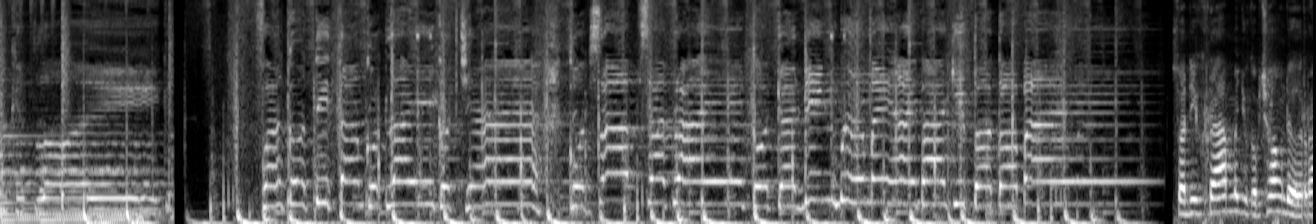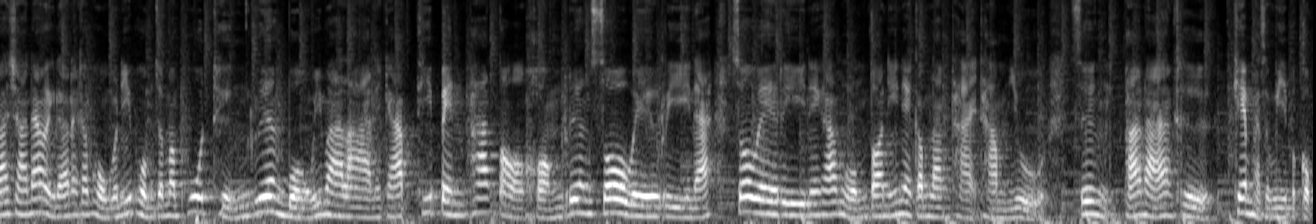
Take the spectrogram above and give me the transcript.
and keep keplon สวัสดีครับมาอยู่กับช่องเดอะราชาแนลอีกแล้วนะครับผมวันนี้ผมจะมาพูดถึงเรื่องบ่วงวิมาลานะครับที่เป็นภาคต่อของเรื่องโซเวรีนะโซเวรีนะครับผมตอนนี้เนี่ยกำลังถ่ายทำอยู่ ซึ่งพระนางคือเข้มหัสวีประกบ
